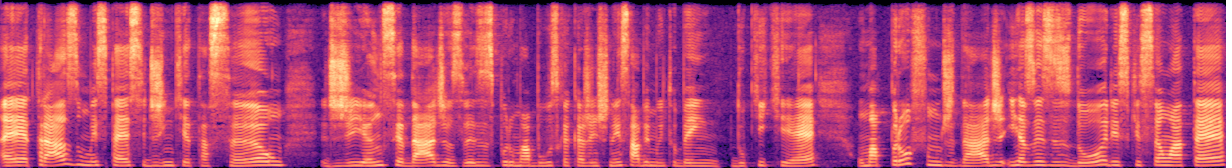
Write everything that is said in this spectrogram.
é, traz uma espécie de inquietação, de ansiedade, às vezes por uma busca que a gente nem sabe muito bem do que, que é, uma profundidade e às vezes dores que são até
